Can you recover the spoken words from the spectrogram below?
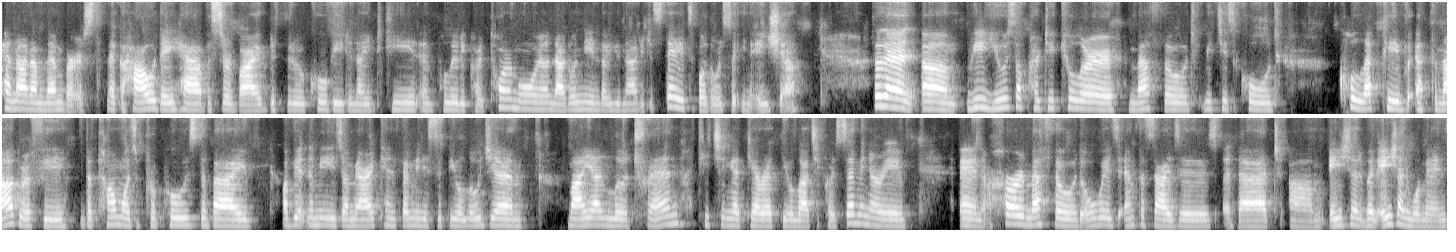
PANAAWTM members, like how they have survived through COVID 19 and political turmoil, not only in the United States, but also in Asia. So then um, we use a particular method, which is called collective ethnography. The term was proposed by a Vietnamese American feminist theologian, Mai-Anh Le Tran, teaching at Garrett Theological Seminary. And her method always emphasizes that um, Asian, when Asian women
